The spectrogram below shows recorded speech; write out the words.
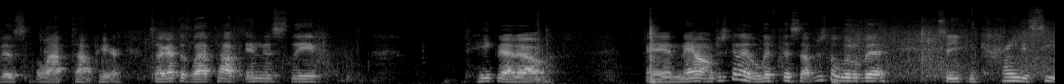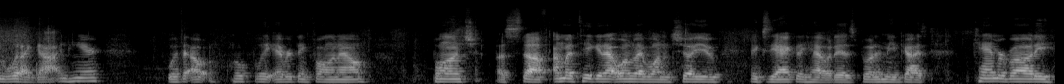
this laptop here so I got this laptop in this sleeve. Take that out. And now I'm just to lift this up just a little bit so you can kind of see what I got in here without hopefully everything falling out. Bunch of stuff. I'm to take it out one by one and show you exactly how it is. But I mean guys, camera body,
